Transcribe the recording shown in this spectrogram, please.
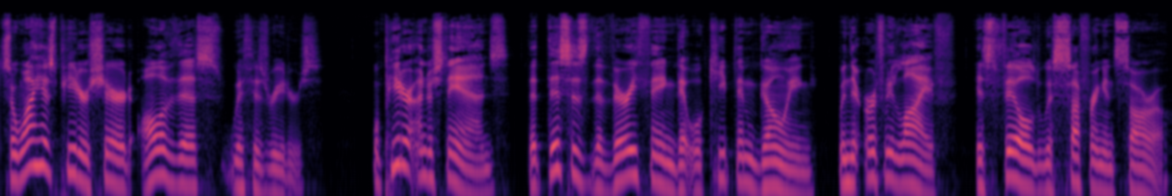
So why has Peter shared all of this with his readers? Well, Peter understands that this is the very thing that will keep them going when their earthly life is filled with suffering and sorrow.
